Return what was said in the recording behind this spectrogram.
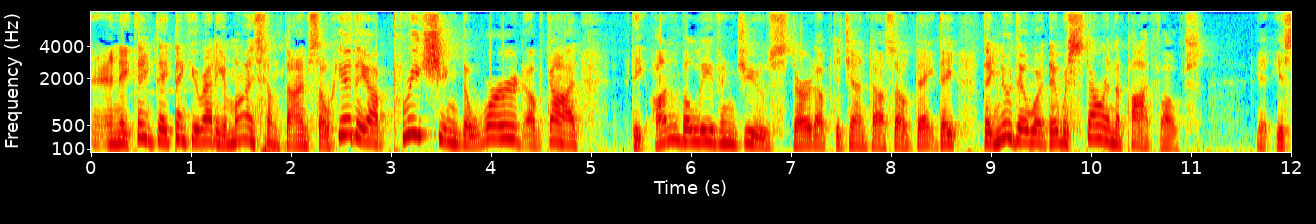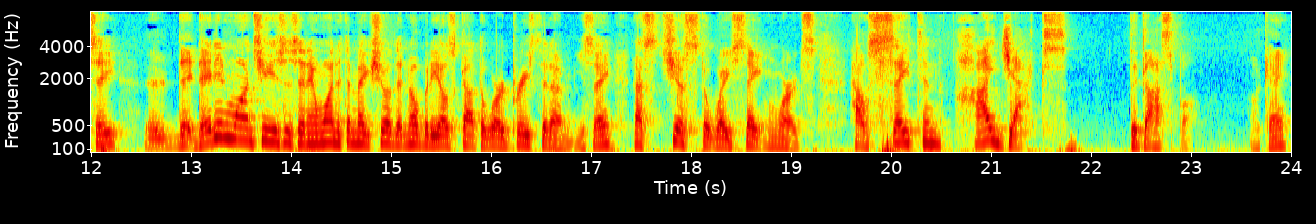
and they think they think you're out of your mind sometimes. So here they are preaching the word of God. The unbelieving Jews stirred up the Gentiles. So they, they, they knew they were they were stirring the pot, folks. You, you see, they, they didn't want Jesus and they wanted to make sure that nobody else got the word preached to them. You see, that's just the way Satan works. How Satan hijacks the gospel. Okay?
